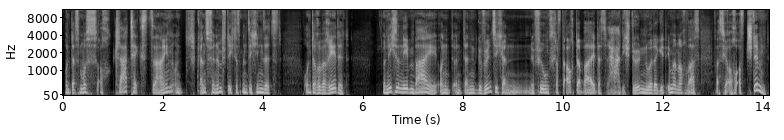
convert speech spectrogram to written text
Und das muss auch Klartext sein und ganz vernünftig, dass man sich hinsetzt und darüber redet. Und nicht so nebenbei. Und, und dann gewöhnt sich ja eine Führungskraft auch dabei, dass, ja, die stöhnen nur, da geht immer noch was, was ja auch oft stimmt.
